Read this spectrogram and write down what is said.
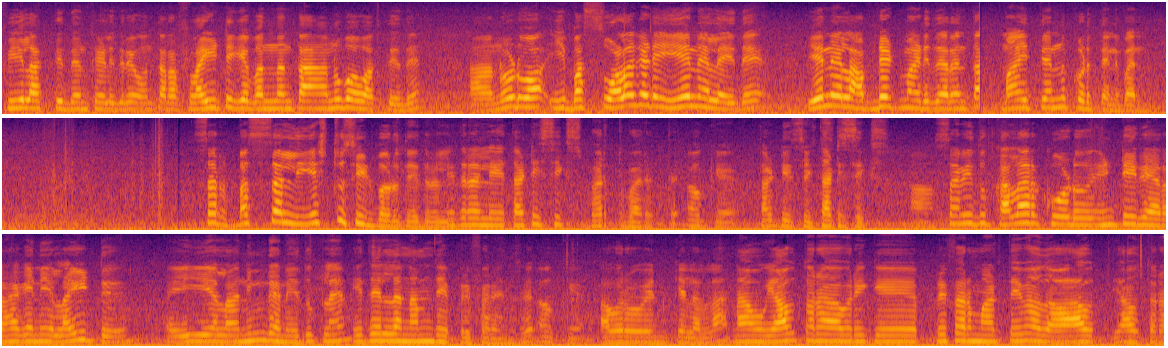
ಫೀಲ್ ಆಗ್ತಿದೆ ಅಂತ ಹೇಳಿದರೆ ಒಂಥರ ಫ್ಲೈಟಿಗೆ ಬಂದಂತಹ ಅನುಭವ ಆಗ್ತಿದೆ. ನೋಡುವ ಈ ಬಸ್ ಒಳಗಡೆ ಏನೆಲ್ಲ ಇದೆ ಏನೆಲ್ಲ ಅಪ್ಡೇಟ್ ಮಾಡಿದ್ದಾರೆ ಅಂತ ಮಾಹಿತಿಯನ್ನು ಕೊಡ್ತೇನೆ ಬನ್ನಿ. ಸರ್ ಬಸ್ಸಲ್ಲಿ ಎಷ್ಟು ಸೀಟ್ ಬರುತ್ತೆ ಇದರಲ್ಲಿ? ಇದರಲ್ಲಿ ತರ್ಟಿ ಸಿಕ್ಸ್ ಬರ್ತ್ ಬರುತ್ತೆ. Okay thirty six thirty six sir ಇದು ಕಲರ್ ಕೋಡು ಇಂಟೀರಿಯರ್ ಹಾಗೇನೆ ಲೈಟ್ ಈ ಎಲ್ಲ ನಿಮ್ದೇನೆ ಇದು ಪ್ಲಾನ್ ಇದೆಲ್ಲ ನಮ್ಮದೇ ಪ್ರಿಫರೆನ್ಸ್ ಓಕೆ ಅವರು ಏನು ಕೇಳಲ್ಲ. ನಾವು ಯಾವ ಥರ ಅವರಿಗೆ ಪ್ರಿಫರ್ ಮಾಡ್ತೇವೆ ಅದು ಯಾವ ಯಾವ ಥರ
